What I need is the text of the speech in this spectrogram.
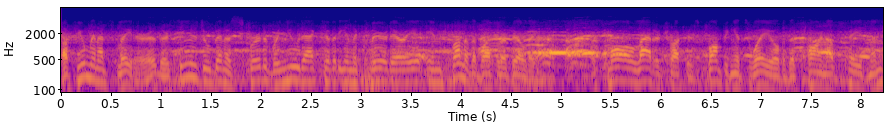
A few minutes later, there seems to have been a spurt of renewed activity in the cleared area in front of the Butler building. A small ladder truck is bumping its way over the torn up pavement,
